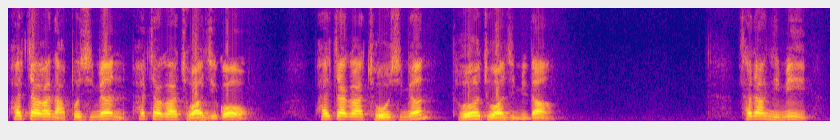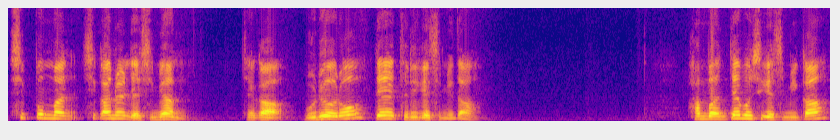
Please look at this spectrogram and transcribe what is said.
팔자가 나쁘시면 팔자가 좋아지고 팔자가 좋으시면 더 좋아집니다. 사장님이 10분만 시간을 내시면 제가 무료로 떼 드리겠습니다. 한번 떼 보시겠습니까?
